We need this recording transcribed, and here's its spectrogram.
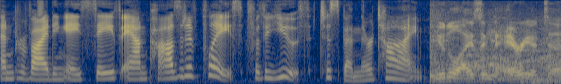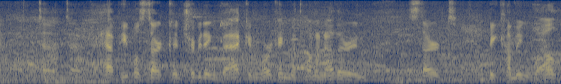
And providing a safe and positive place for the youth to spend their time. Utilizing the area to, to, to have people start contributing back and working with one another and start becoming well.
